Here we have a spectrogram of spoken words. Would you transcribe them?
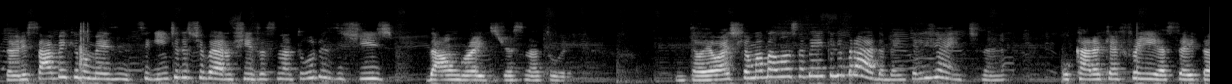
Então eles sabem que no mês seguinte eles tiveram X assinaturas e X downgrades de assinatura. Então eu acho que é uma balança bem equilibrada, bem inteligente, né? O cara que é free aceita,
